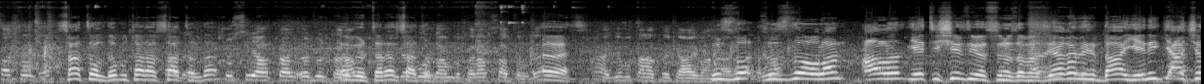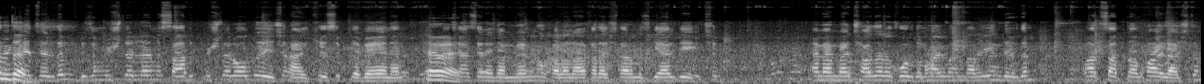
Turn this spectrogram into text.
satıldı. Satıldı. Bu taraf satıldı. Tabii, Şu siyahtan öbür taraf. Öbür taraf satıldı. Buradan bu taraf satıldı. Evet. Sadece bu taraftaki hayvanlar. Hızlı hızlı olan alır yetişir diyorsun o zaman. Ziya kardeşim daha yeni Ben açıldı. getirdim. Bizim müşterilerimiz sabit müşteri olduğu için hani kesip de beğenen, Evet. geçen seneden memnun kalan arkadaşlarımız geldiği için hemen ben çadırı kurdum, hayvanları indirdim. WhatsApp'tan paylaştım.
